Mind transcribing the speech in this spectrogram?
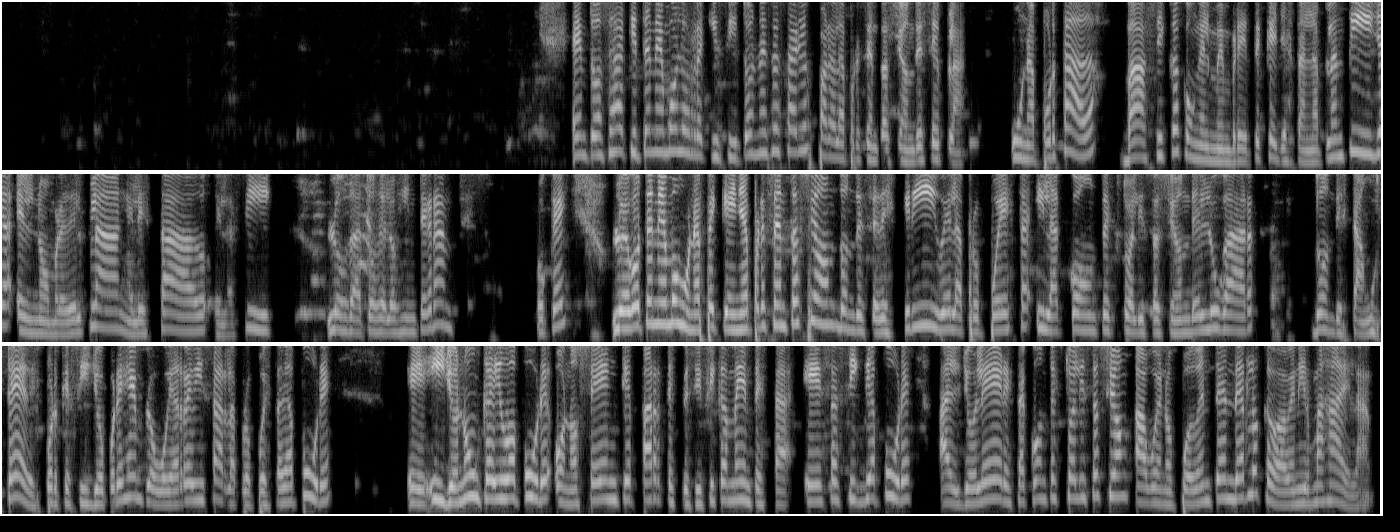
Entonces aquí tenemos los requisitos necesarios para la presentación de ese plan. Una portada básica con el membrete que ya está en la plantilla, el nombre del plan, el estado, el ASIC, los datos de los integrantes. ¿Ok? Luego tenemos una pequeña presentación donde se describe la propuesta y la contextualización del lugar donde están ustedes. Porque si yo, por ejemplo, voy a revisar la propuesta de Apure, eh, y yo nunca he ido a Apure o no sé en qué parte específicamente está esa SIG de Apure, al yo leer esta contextualización, ah, bueno, puedo entender lo que va a venir más adelante.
